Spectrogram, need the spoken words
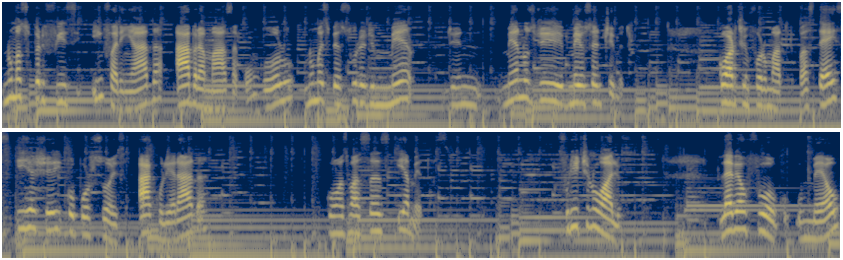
Numa superfície enfarinhada, abra a massa com rolo numa espessura de, me... de menos de meio centímetro. Corte em formato de pastéis e recheie com porções à colherada com as maçãs e amêndoas. Frite no óleo. Leve ao fogo o mel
